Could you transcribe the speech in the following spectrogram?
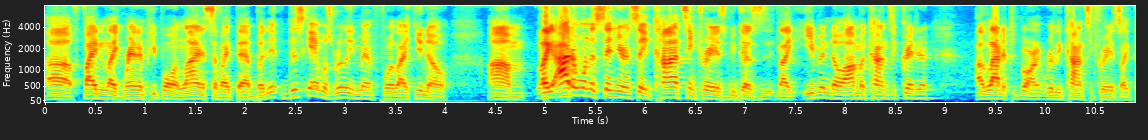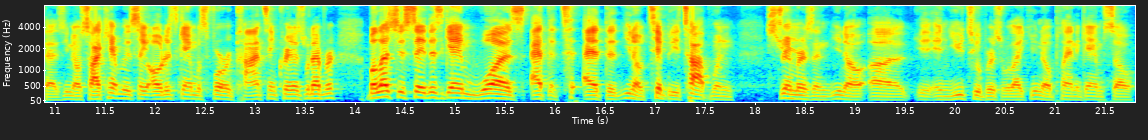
uh fighting like random people online and stuff like that but it, this game was really meant for like you know um like i don't want to sit here and say content creators because like even though i'm a content creator a lot of people aren't really content creators like that, you know. So I can't really say, oh, this game was for content creators, whatever. But let's just say this game was at the at the you know tippity top when streamers and you know uh and YouTubers were like you know playing the game. So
